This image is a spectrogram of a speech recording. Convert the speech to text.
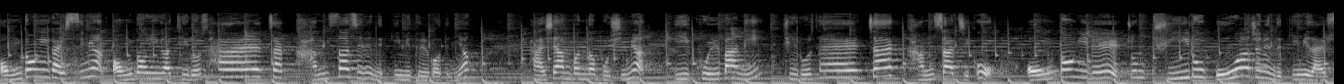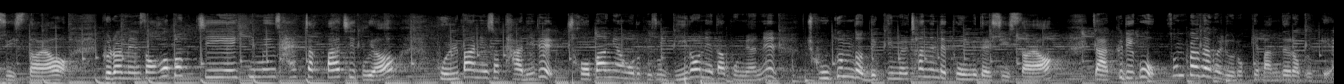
엉덩이가 있으면 엉덩이가 뒤로 살짝 감싸지는 느낌이 들거든요. 다시 한 번 더 보시면 이 골반이 뒤로 살짝 감싸지고 엉덩이를 좀 뒤로 모아주는 느낌이 날 수 있어요. 그러면서 허벅지의 힘은 살짝 빠지고요. 골반에서 다리를 저 방향으로 계속 밀어내다 보면 은 조금 더 느낌을 찾는 데 도움이 될 수 있어요. 자, 그리고 손바닥을 이렇게 만들어 볼게요.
